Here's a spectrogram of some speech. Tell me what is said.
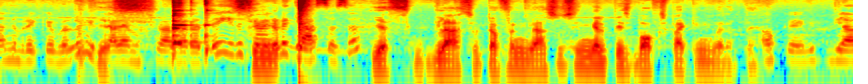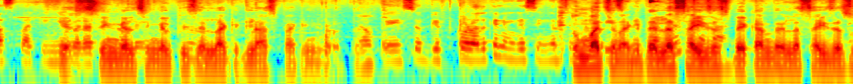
ಅನ್ಬ್ರೇಕೇಬಲ್ ಮುಚ್ಚಳ ಬರುತ್ತೆ. ಇದು ಕೆಳಗಡೆ glasses yes glass toughen glass single piece box packing ಬರುತ್ತೆ. Okay with glass packing yes single single piece ಎಲ್ಲಕ್ಕೆ ಗ್ಲಾಸ್ ಪ್ಯಾಕಿಂಗ್ ಬರುತ್ತೆ. ಓಕೆ ಸೊ ಗಿಫ್ಟ್ ಕೊಡೋದಕ್ಕೆ ನಿಮಗೆ ಸಿಂಗಲ್ ತುಂಬಾ ಚೆನ್ನಾಗಿದೆ. ಎಲ್ಲ ಸೈಜಸ್ ಬೇಕಂದ್ರೆ ಎಲ್ಲ ಸೈಜಸ್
